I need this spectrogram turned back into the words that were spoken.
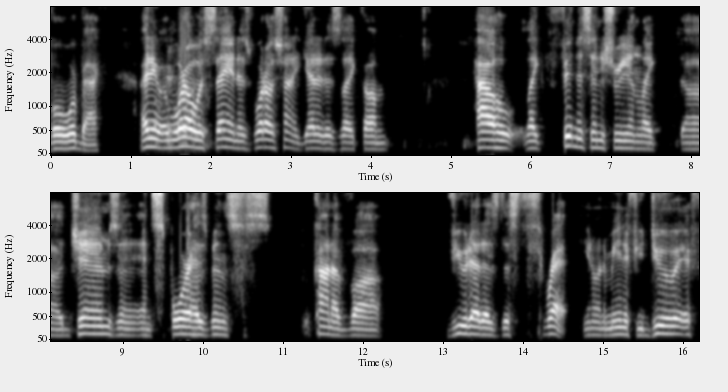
well, we're back. Anyway, Okay, what I was saying is what I was trying to get at is like um how like fitness industry and like uh gyms and, and sport has been s- kind of uh viewed at as this threat. You know what I mean? If you do if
